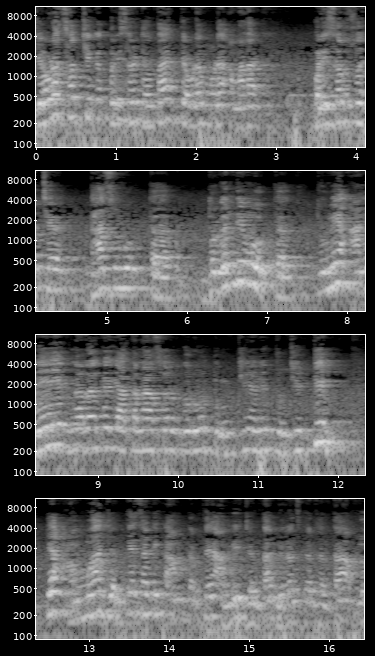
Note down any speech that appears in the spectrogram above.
जेवढा स्वच्छ परिसर ठेवताय तेवढ्यामुळे आम्हाला परिसर स्वच्छ घासमुक्त दुर्गंधीमुक्त तुम्ही अनेक नरक यातना सहन करून तुमची आणि तुमची टीम हे आम्हा जनतेसाठी काम करते. आम्ही जनता मिरजकर जनता आपलं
